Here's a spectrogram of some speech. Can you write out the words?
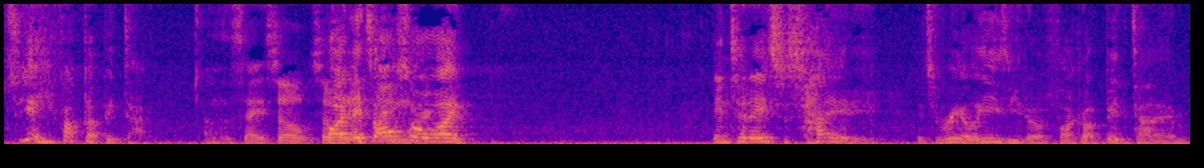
so yeah, he fucked up big time. I was gonna say so. So but it's also like in today's society, it's real easy to fuck up big time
